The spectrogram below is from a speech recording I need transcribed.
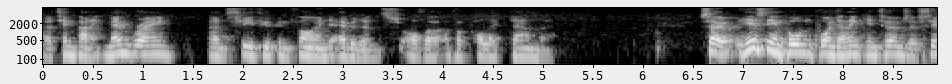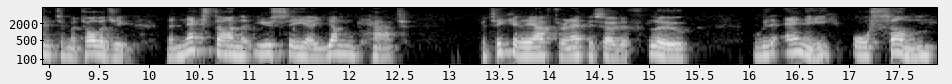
uh, tympanic membrane and see if you can find evidence of a, of a polyp down there. So here's the important point, I think, in terms of symptomatology. The next time that you see a young cat, particularly after an episode of flu, with any or some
